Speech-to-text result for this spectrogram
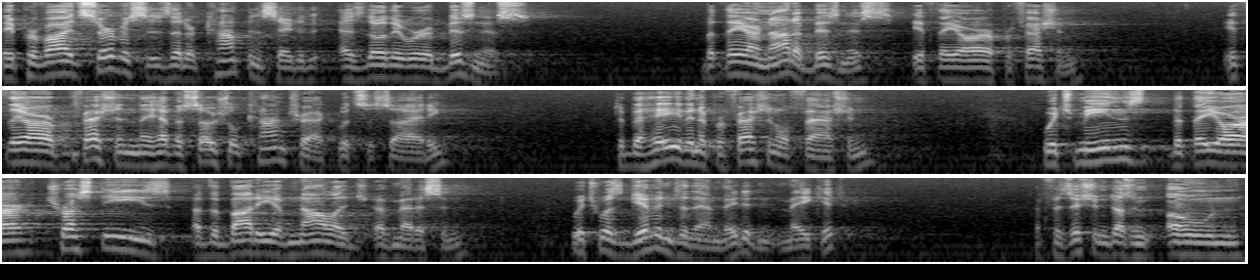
They provide services that are compensated as though they were a business, but they are not a business if they are a profession. If they are a profession, they have a social contract with society to behave in a professional fashion, which means that they are trustees of the body of knowledge of medicine, which was given to them. They didn't make it. A physician doesn't own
